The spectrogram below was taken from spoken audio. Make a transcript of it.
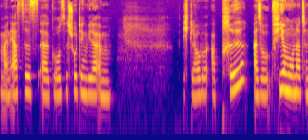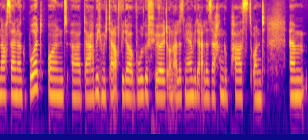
mein erstes äh, großes Shooting wieder im, ich glaube, April, also vier Monate nach seiner Geburt und äh, da habe ich mich dann auch wieder wohlgefühlt und alles, mir haben wieder alle Sachen gepasst und ähm,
